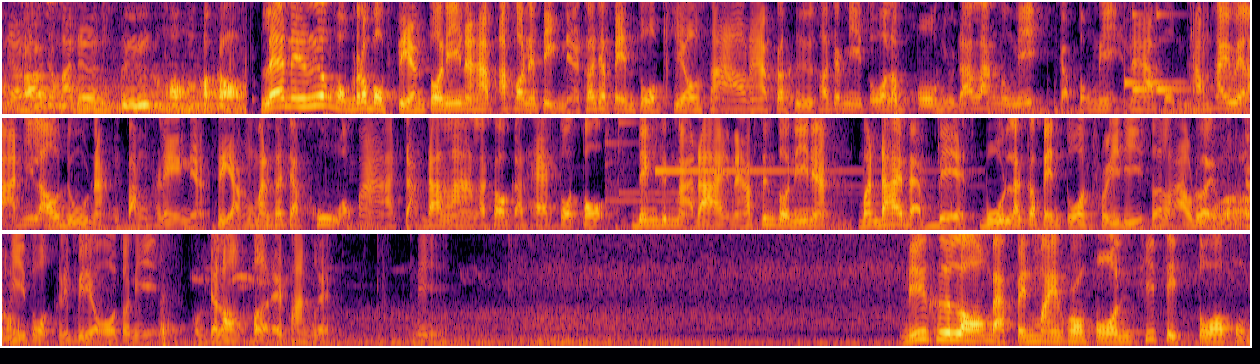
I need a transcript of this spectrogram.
เดี๋ยวเราจะมาเดินซื้อคอมประกอบ และในเรื่องของระบบเสียงตัวนี้นะครับ a c o n e t i c เนี่ยก็จะเป็นตัว Pure Sound นะครับก็คือเขาจะมีตัวลำโพงอยู่ด้านล่างตรงนี้กับตรงนี้นะครับผมทำให้เวลาที่เราดูหนังฟังเพลงเนี่ยเสียงมันก็จะพุ่งออกมาจากด้านล่างแล้วก็กระแทกตัวโต๊ะเด้งขึ้นมาได้นะครับซึ่งตัวนี้เนี่ยมันได้แบบเบสบูทแล้วก็เป็นตัว 3D surround ด้วย ผมจะมีตัวคลิปวิดีโอตัวนี้ ผมจะลองเปิดให้ฟังเลย นี่ นี่คือลองแบบเป็นไมโครโฟนที่ติดตัวผม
